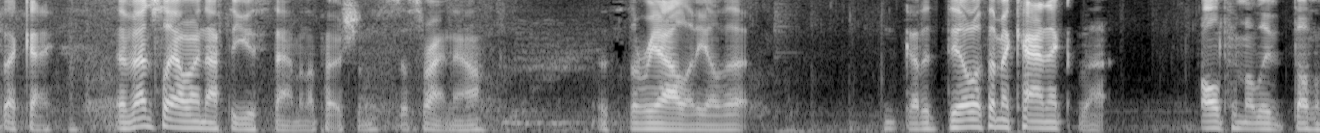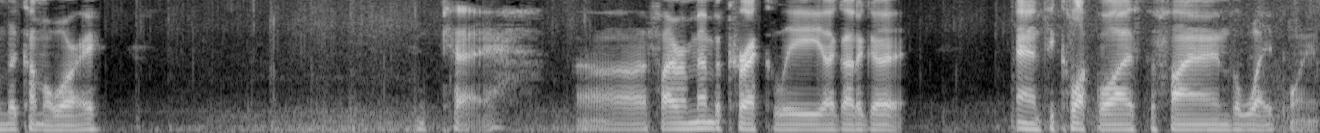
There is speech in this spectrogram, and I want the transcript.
It's okay. Eventually I won't have to use stamina potions, just right now. It's the reality of it. Gotta deal with a mechanic that ultimately doesn't become a worry. Okay. Uh, if I remember correctly, I gotta go anti-clockwise to find the waypoint.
